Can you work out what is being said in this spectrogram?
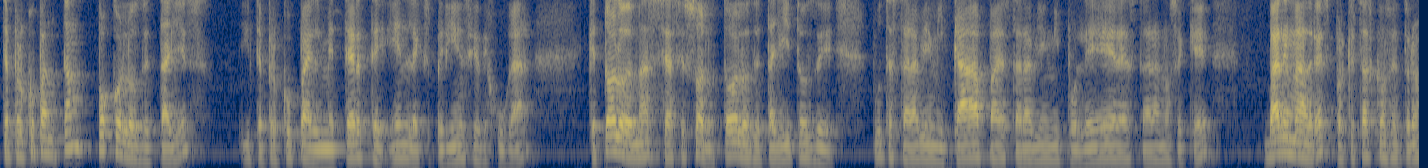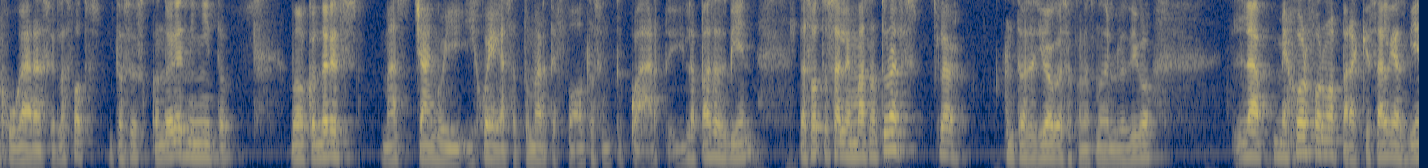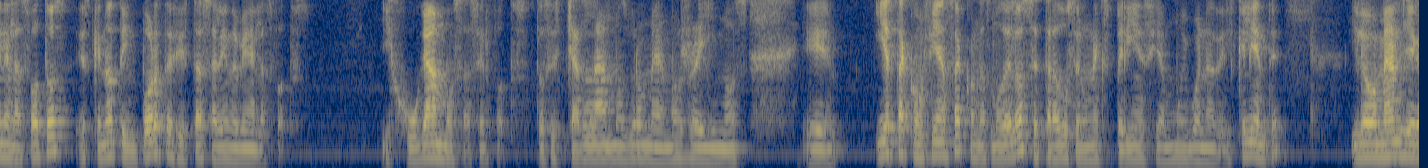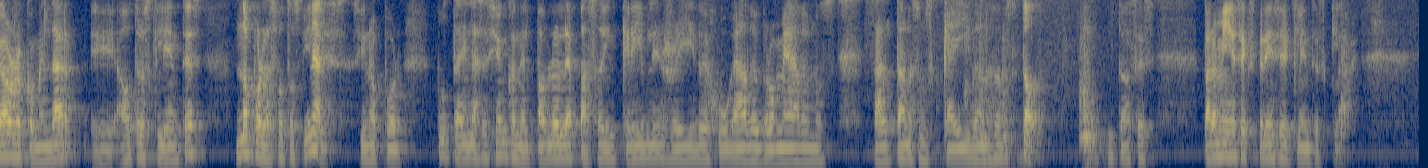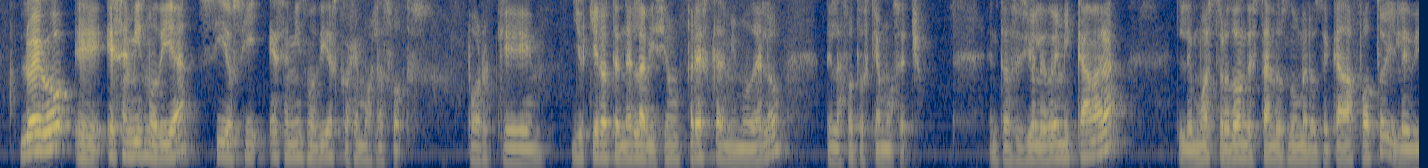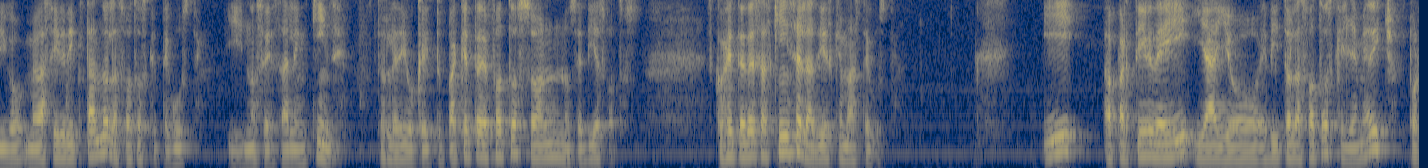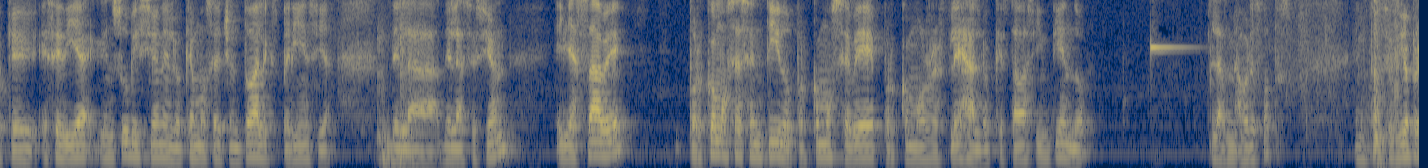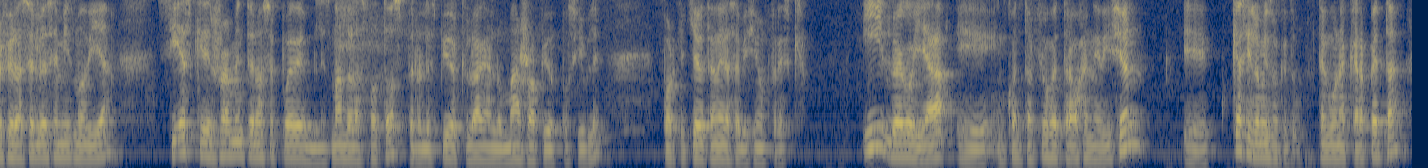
te preocupan tan poco los detalles y te preocupa el meterte en la experiencia de jugar, que todo lo demás se hace solo, todos los detallitos de, puta, estará bien mi capa, estará bien mi polera, estará no sé qué, vale madres porque estás concentrado en jugar a hacer las fotos. Entonces, cuando eres niñito, bueno, cuando eres más chango y, y juegas a tomarte fotos en tu cuarto y la pasas bien, las fotos salen más naturales. Claro. Entonces yo hago eso con las modelos. Les digo, la mejor forma para que salgas bien en las fotos es que no te importe si estás saliendo bien en las fotos. Y jugamos a hacer fotos. Entonces charlamos, bromeamos, reímos. Eh, y esta confianza con las modelos se traduce en una experiencia muy buena del cliente. Y luego me han llegado a recomendar eh, a otros clientes, no por las fotos finales, sino por puta, en la sesión con el Pablo le ha pasado increíble, he reído, he jugado, he bromeado, hemos saltado, nos hemos caído, nos hemos todo. Entonces, para mí esa experiencia de cliente es clave. Luego, eh, ese mismo día, sí o sí, ese mismo día escogemos las fotos, porque yo quiero tener la visión fresca de mi modelo de las fotos que hemos hecho. Entonces yo le doy mi cámara, le muestro dónde están los números de cada foto y le digo, me vas a ir dictando las fotos que te gusten. Y no sé, salen 15. Entonces le digo, ok, tu paquete de fotos son, no sé, 10 fotos. Escógete de esas 15 las 10 que más te gusten. Y a partir de ahí ya yo edito las fotos que ya me ha dicho, porque ese día en su visión, en lo que hemos hecho, en toda la experiencia de la, de la sesión, ella sabe por cómo se ha sentido, por cómo se ve, por cómo refleja lo que estaba sintiendo, las mejores fotos. Entonces yo prefiero hacerlo ese mismo día. Si es que realmente no se puede, les mando las fotos, pero les pido que lo hagan lo más rápido posible, porque quiero tener esa visión fresca. Y luego ya, eh, en cuanto al flujo de trabajo en edición, eh, casi lo mismo que tú. Tengo una carpeta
